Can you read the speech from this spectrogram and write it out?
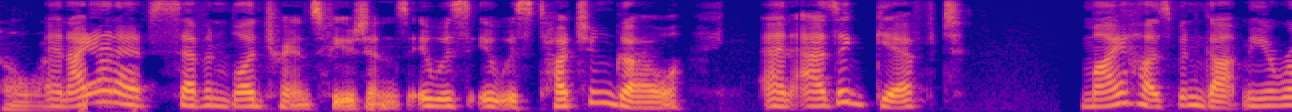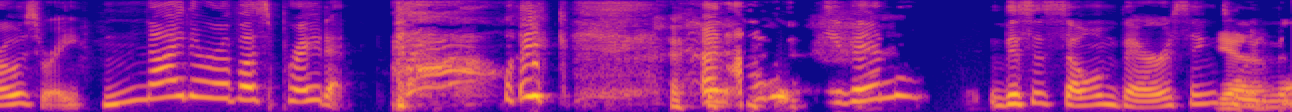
Oh, wow. and I had to have seven blood transfusions. It was it was touch and go. And as a gift, my husband got me a rosary. Neither of us prayed it. like, and I was even. This is so embarrassing to Yeah. admit.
